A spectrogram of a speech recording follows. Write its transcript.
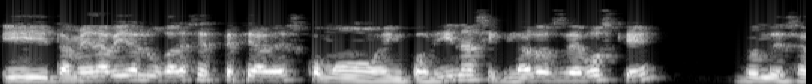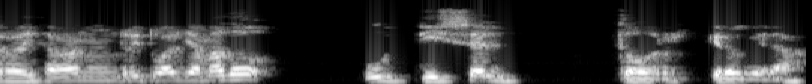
Y también había lugares especiales como en colinas y claros de bosque, donde se realizaban un ritual llamado Utiseltor, creo que era,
